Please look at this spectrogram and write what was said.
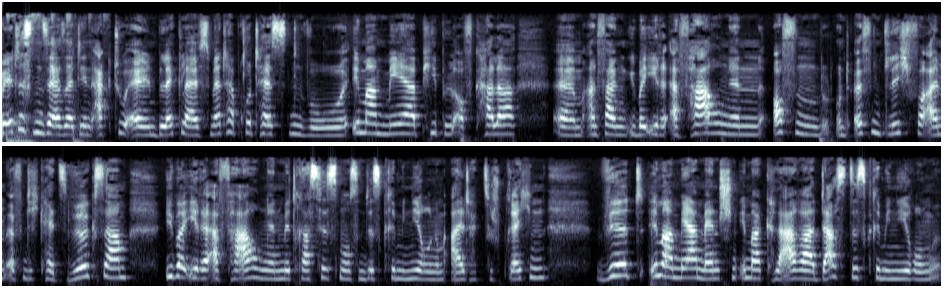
Spätestens ja seit den aktuellen Black Lives Matter Protesten, wo immer mehr People of Color ähm, anfangen, über ihre Erfahrungen offen und öffentlich, vor allem öffentlichkeitswirksam, über ihre Erfahrungen mit Rassismus und Diskriminierung im Alltag zu sprechen, wird immer mehr Menschen immer klarer, dass Diskriminierung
